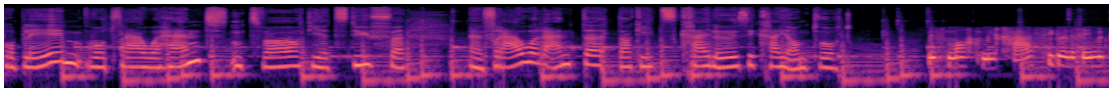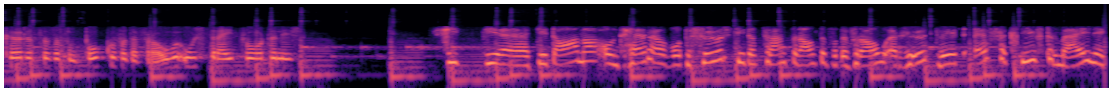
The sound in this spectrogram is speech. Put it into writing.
Problemen, die die Frauen haben, und zwar die zu tiefen äh, Frauenrente, da gibt es keine Lösung, keine Antwort. Es macht mich hässlich, wenn ich immer höre, dass das auf dem Buckel der Frauen ausgetragen worden ist sind die, die Damen und Herren, die dafür sind, dass das Rentenalter der Frau erhöht wird, effektiv der Meinung,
